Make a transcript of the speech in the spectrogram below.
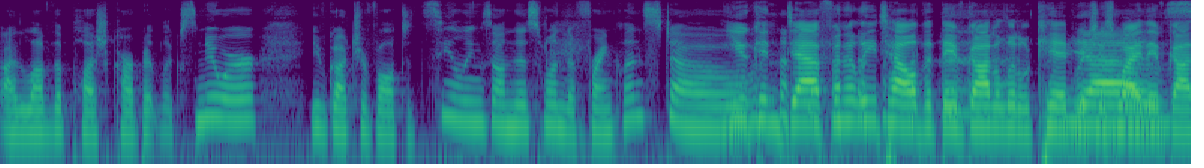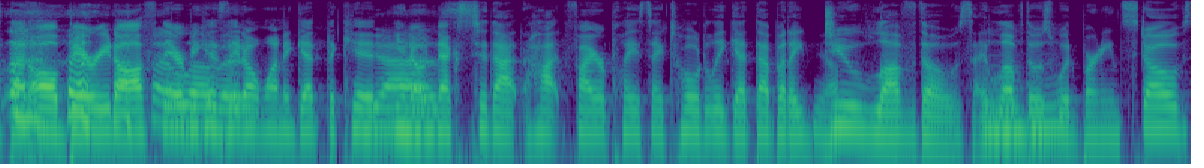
I love the plush carpet. Looks newer. You've got your vaulted ceilings on this one. The Franklin stove. You can definitely tell that they've got a little kid, which is why they've got that all buried off there because they don't want to get the kid, you know, next to that hot fireplace. I totally get that, but I do love those. I love those wood burning stoves.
